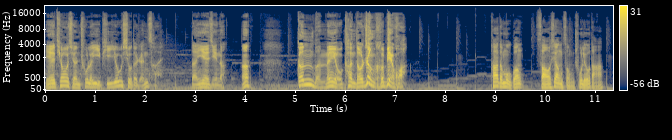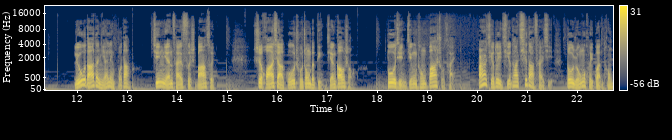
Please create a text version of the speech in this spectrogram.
也挑选出了一批优秀的人才，但业绩呢？啊，根本没有看到任何变化。他的目光扫向总厨刘达，刘达的年龄不大，今年才四十八岁。是华夏国厨中的顶尖高手，不仅精通巴蜀菜，而且对其他七大菜系都融会贯通。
